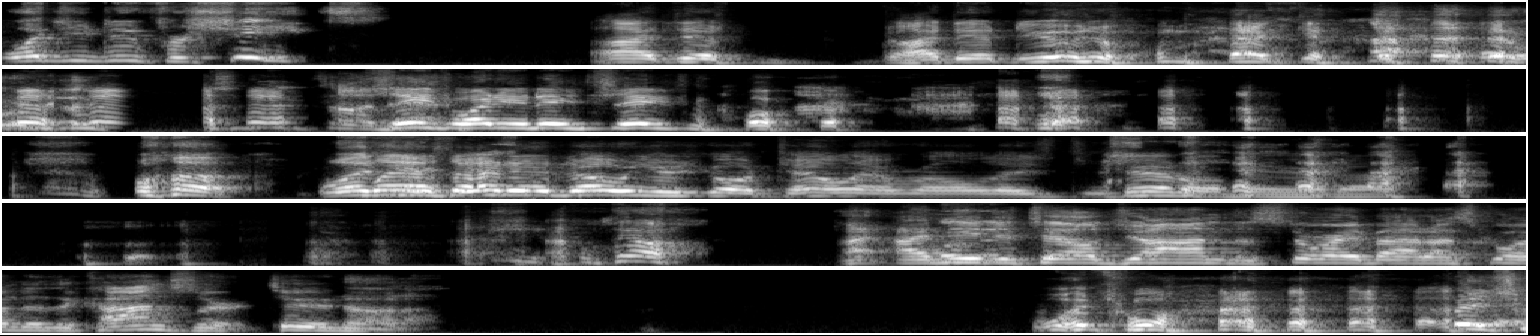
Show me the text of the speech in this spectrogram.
What'd you do for sheets? I just, I didn't use them back then. Sheets, what do you need sheets for? What? What'd Last, I didn't know you were going to tell them all this shit on me. You know? no, I, I need to tell John the story about us going to the concert too, don't Which one? Which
